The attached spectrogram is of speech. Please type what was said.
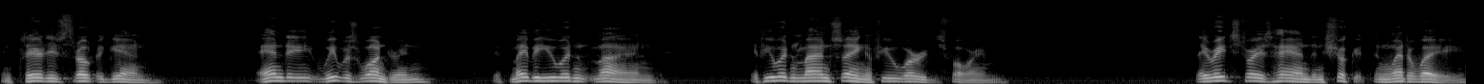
and cleared his throat again. Andy, we was wondering if maybe you wouldn't mind, if you wouldn't mind saying a few words for him. They reached for his hand and shook it and went away.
